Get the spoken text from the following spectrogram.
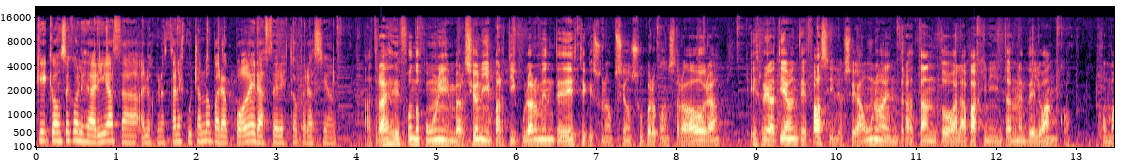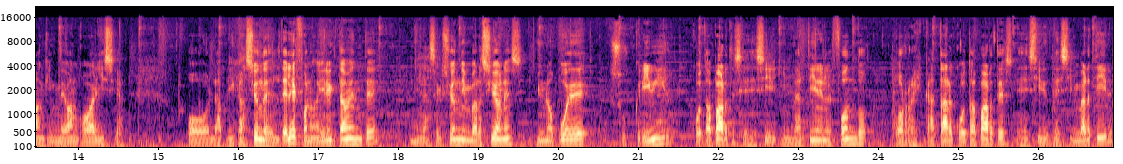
¿Qué consejos les darías a los que nos están escuchando para poder hacer esta operación? a través de fondos comunes de inversión y particularmente de este que es una opción súper conservadora, es relativamente fácil. O sea, uno entra tanto a la página de internet del banco, Home Banking de Banco Galicia, o la aplicación desde el teléfono directamente en la sección de inversiones y uno puede suscribir cuota partes, es decir, invertir en el fondo o rescatar cuota partes, es decir, desinvertir.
